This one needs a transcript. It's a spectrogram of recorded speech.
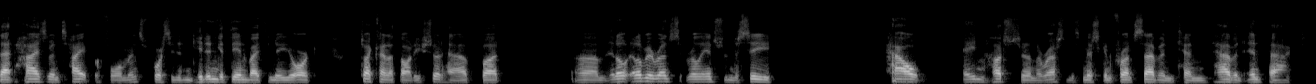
that Heisman type performance. Of course, he didn't he didn't get the invite to New York, which I kind of thought he should have. But um, it'll it'll be really interesting to see how Aidan Hutchinson and the rest of this Michigan front seven can have an impact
